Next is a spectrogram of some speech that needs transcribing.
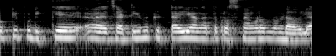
ഒട്ടി പിടിക്ക് ചട്ടിയിൽ നിന്ന് കിട്ടായോ അങ്ങനത്തെ പ്രശ്നങ്ങളൊന്നും ഉണ്ടാവില്ല.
